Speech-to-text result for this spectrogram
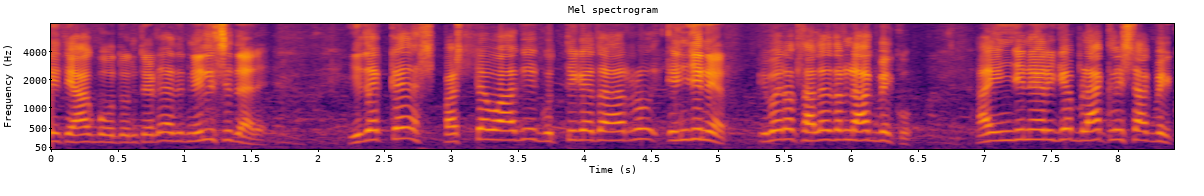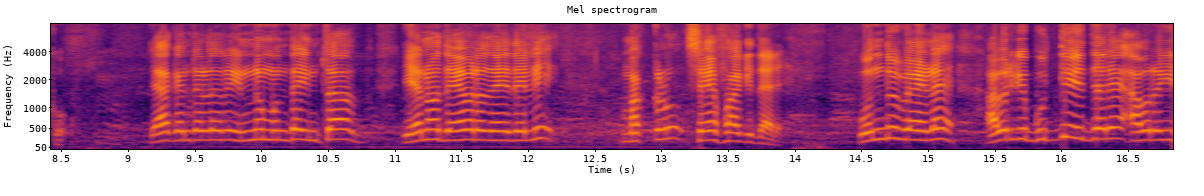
ರೀತಿ ಆಗ್ಬೋದು ಅಂತೇಳಿ ಅದು ನಿಲ್ಲಿಸಿದ್ದಾರೆ. ಇದಕ್ಕೆ ಸ್ಪಷ್ಟವಾಗಿ ಗುತ್ತಿಗೆದಾರರು, ಇಂಜಿನಿಯರ್, ಇವರ ತಲೆದಂಡ ಆಗಬೇಕು. ಆ ಇಂಜಿನಿಯರಿಗೆ ಬ್ಲ್ಯಾಕ್ ಲಿಸ್ಟ್ ಆಗಬೇಕು. ಯಾಕಂತ ಹೇಳಿದ್ರೆ ಇನ್ನು ಮುಂದೆ ಇಂಥ ಏನೋ ದೇವರ ದಯದಲ್ಲಿ ಮಕ್ಕಳು ಸೇಫ್ ಆಗಿದ್ದಾರೆ. ಒಂದು ವೇಳೆ ಅವರಿಗೆ ಬುದ್ಧಿ ಇದ್ದರೆ ಅವರು ಈ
